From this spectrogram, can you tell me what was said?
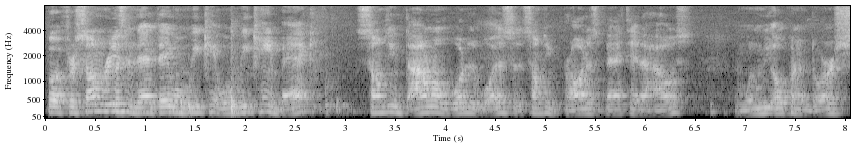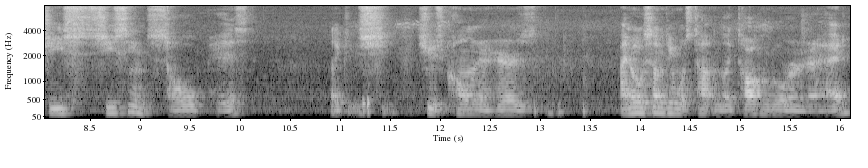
But for some reason that day when we came when we came back, something I don't know what it was. Something brought us back to the house, and when we opened the door, she she seemed so pissed. Like she she was combing her hair. Just, I know something was ta- like talking to her in her head.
